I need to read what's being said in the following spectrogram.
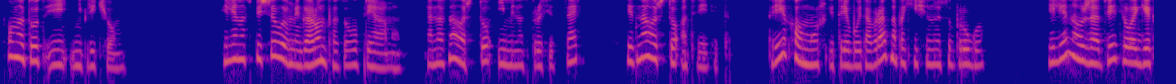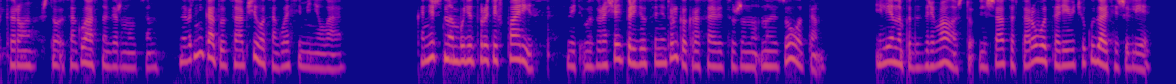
словно тот и ни при чем. Елена спешила в Мегарон по зову Приама. Она знала, что именно спросит царь, и знала, что ответит. Приехал муж и требует обратно похищенную супругу. Елена уже ответила Гектору, что согласна вернуться. Наверняка тот сообщил о согласии Менелая. Конечно, будет против Парис, ведь возвращать придется не только красавицу жену, но и золото. Елена подозревала, что лишаться второго царевича куда тяжелее.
